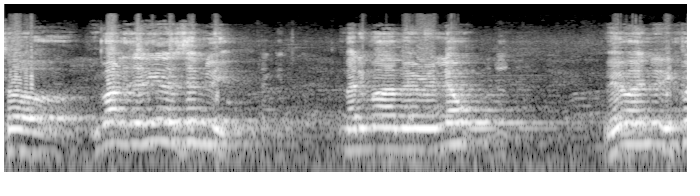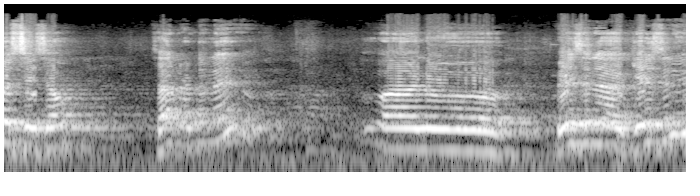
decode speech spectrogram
సో ఇవాళ జరిగిన అసెంబ్లీ మరి మా మేము వెళ్ళాము మేము అన్ని రిక్వెస్ట్ చేసాం సార్ వెంటనే వాళ్ళు వేసిన కేసుని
